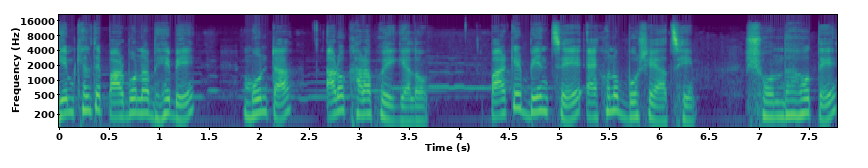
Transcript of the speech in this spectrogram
গেম খেলতে পারব না ভেবে মনটা আরও খারাপ হয়ে গেল। পার্কের বেঞ্চে এখনও বসে আছি। সন্ধ্যা হতে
